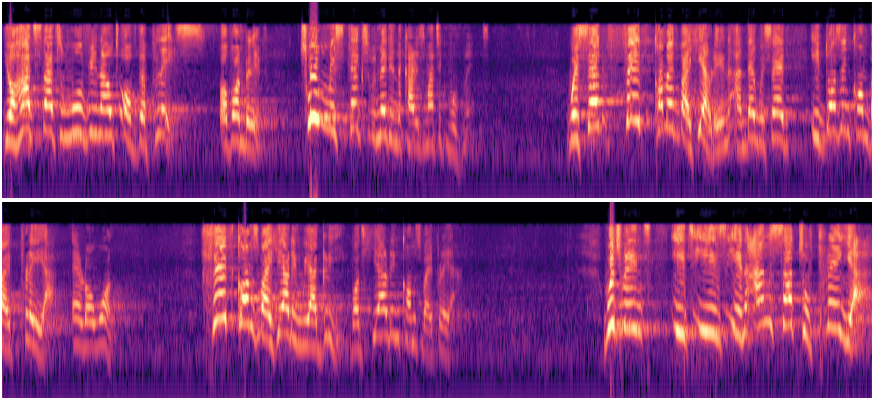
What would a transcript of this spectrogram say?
your heart starts moving out of the place of unbelief. Two mistakes we made in the charismatic movement. We said faith cometh by hearing, and then we said it doesn't come by prayer. Error one. Faith comes by hearing, we agree, but hearing comes by prayer. Which means it is in answer to prayer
